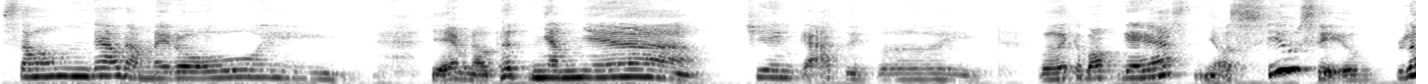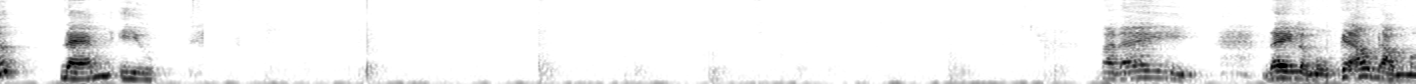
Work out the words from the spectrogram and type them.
Xong cao đầm này rồi chị em nào thích nhanh nha. Trên cả tuyệt vời. Với cái bóp gas nhỏ xíu xịu rất đáng yêu. Và đây đây là một cái áo đầm mà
